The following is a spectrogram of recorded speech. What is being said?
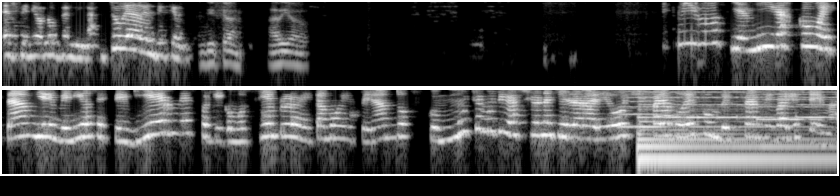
el Señor los bendiga. Lluvia de bendiciones. Bendición, adiós. Amigos y amigas, ¿cómo están? Bienvenidos este viernes, porque como siempre los estamos esperando con mucha motivación aquí en la radio hoy para poder conversar de varios temas.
